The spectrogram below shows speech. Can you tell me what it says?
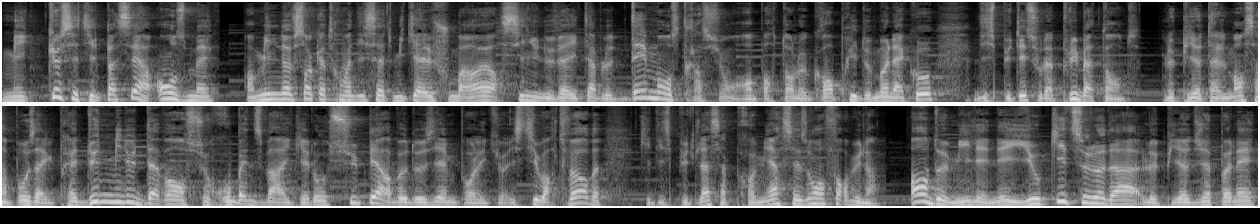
Mais que s'est-il passé à 11 mai En 1997, Michael Schumacher signe une véritable démonstration en remportant le Grand Prix de Monaco, disputé sous la pluie battante. Le pilote allemand s'impose avec près d'une minute d'avance sur Rubens Barrichello, superbe deuxième pour l'écurie Stewart Ford, qui dispute là sa première saison en Formule 1. En 2000 est né Yuki Tsunoda, le pilote japonais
